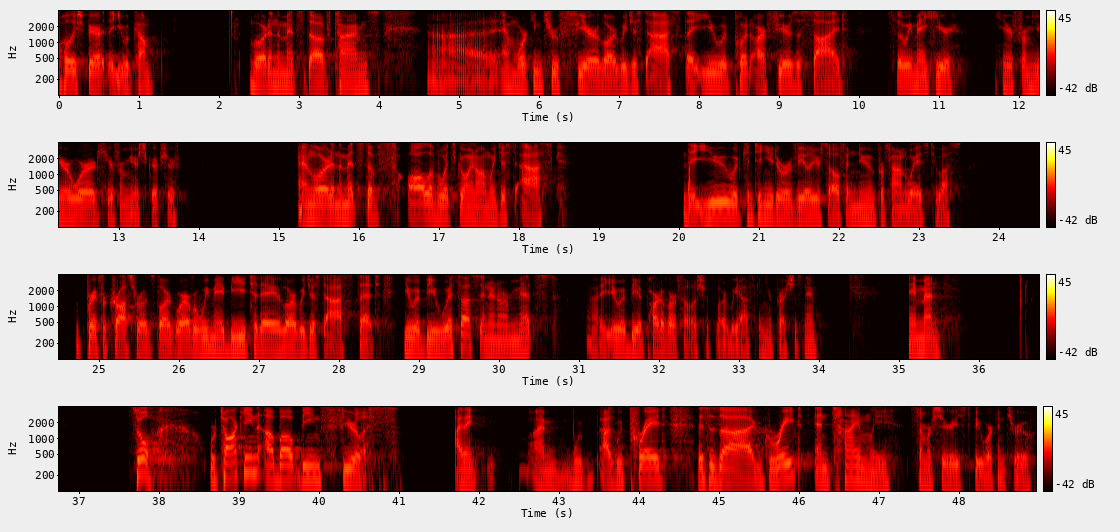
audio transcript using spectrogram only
Holy Spirit, that you would come. Lord, in the midst of times uh, and working through fear, Lord, we just ask that you would put our fears aside so that we may hear, hear from your word, hear from your scripture. And Lord, in the midst of all of what's going on, we just ask that you would continue to reveal yourself in new and profound ways to us. We pray for Crossroads, Lord, wherever we may be today, Lord, we just ask that you would be with us and in our midst. Uh, you would be a part of our fellowship, Lord. We ask in your precious name. Amen. So, we're talking about being fearless. I think I'm as we prayed, this is a great and timely summer series to be working through.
